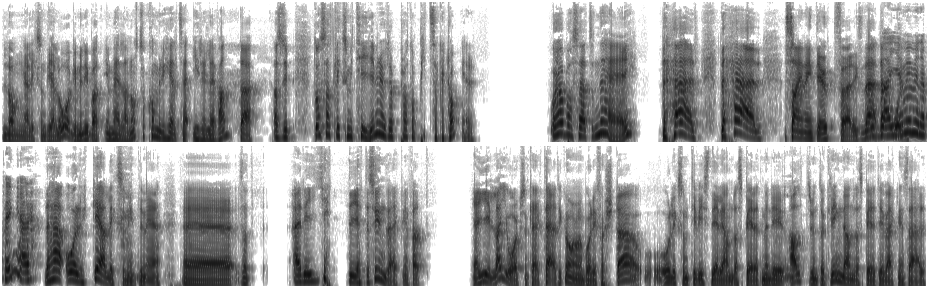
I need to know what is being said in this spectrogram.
långa liksom dialoger. Men det är bara att emellanåt så kommer det helt så här irrelevanta. Alltså typ, de satt liksom i tio minuter och pratade om pizzakartonger. Och jag bara så att nej. Det här, det här signar inte jag upp för. Liksom, det, här, Du bara, ge mig mina pengar. det här orkar jag liksom inte med. Eh, så att, är det jätte, jättesynd verkligen för att jag gillar York som karaktär. Jag tycker om honom både i första och liksom till viss del i andra spelet. Men det är, allt runt omkring det andra spelet är verkligen så här.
